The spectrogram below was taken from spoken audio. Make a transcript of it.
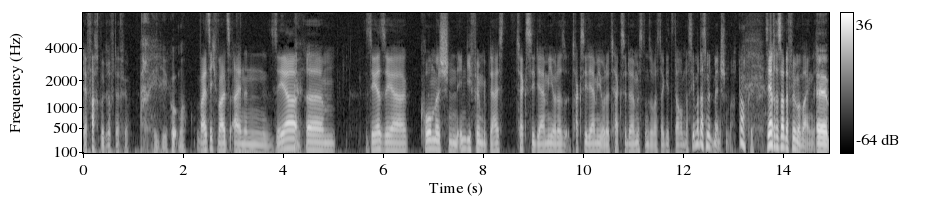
der Fachbegriff dafür. Ach, hey, guck mal. Weiß ich, weil es einen sehr, ähm, sehr, sehr komischen Indie-Film gibt, der heißt Taxidermy oder so, Taxidermy oder Taxidermist und sowas. Da geht es darum, dass jemand das mit Menschen macht. Okay. Sehr interessanter Film aber eigentlich. Äh,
